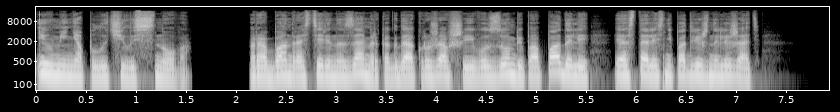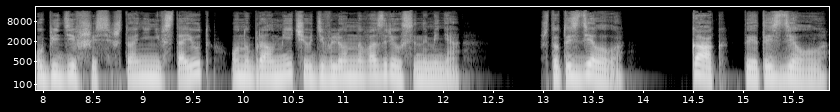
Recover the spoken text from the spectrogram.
И у меня получилось снова. Рабан растерянно замер, когда окружавшие его зомби попадали и остались неподвижно лежать — Убедившись, что они не встают, он убрал меч и удивленно возрился на меня. «Что ты сделала? Как ты это сделала?»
